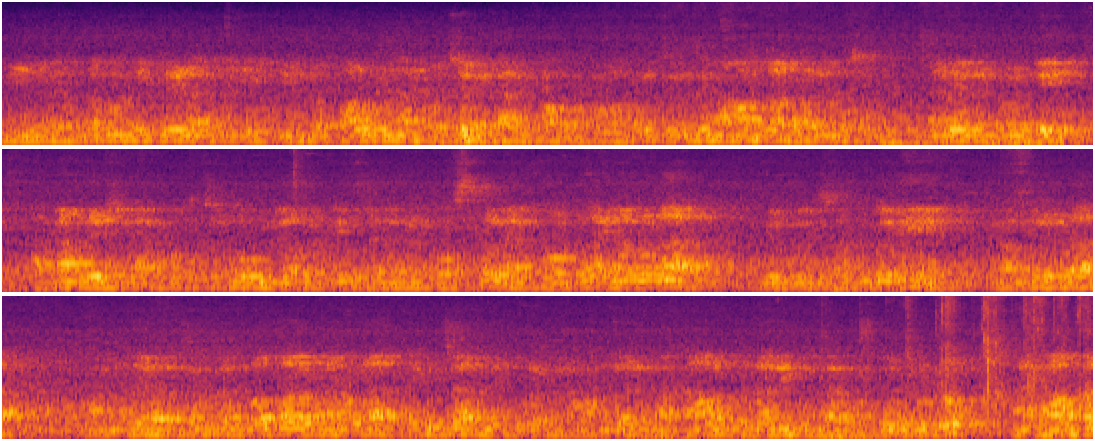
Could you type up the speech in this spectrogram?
మీరు ఎంతమంది క్రీడలు దీంట్లో పాల్గొనడానికి వచ్చారు కార్యక్రమంలో. వాళ్ళందరూ చిన్న చిన్న ఆహ్లాదాలు అడగచ్చు సరైనటువంటి అకామిడేషన్ లేకపోతే చిన్న ఊరు కాబట్టి సరైనటువంటి వస్తువులు లేకపోవడం అయినా కూడా మీరు కొంచెం సర్దుకొని అందరూ కూడా అందరూ కొంత లోపాలు ఉన్నా కూడా తెగించాలని చెప్పి కూడా మా కావాలి ప్రధాని కోరుకుంటూ నాకు అవకాశం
